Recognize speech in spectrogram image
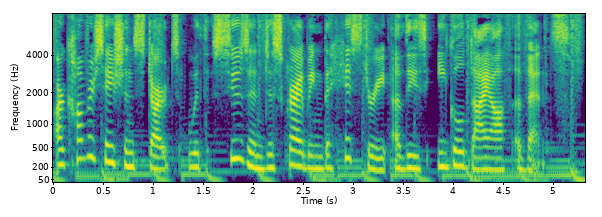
Our conversation starts with Susan describing the history of these eagle die off events.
